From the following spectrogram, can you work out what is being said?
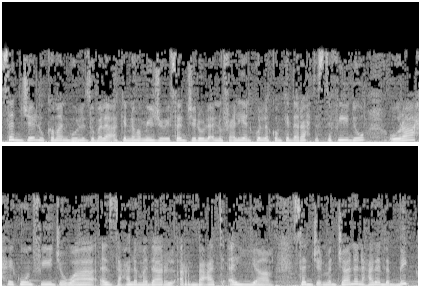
سجل وكمان قول لزملائك إنهم يجوا يسجلوا لأنه فعليا كلكم كذا راح تستفيدوا وراح يكون في جوائز على مدار الأربعة أيام. سجل مجانا على the big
